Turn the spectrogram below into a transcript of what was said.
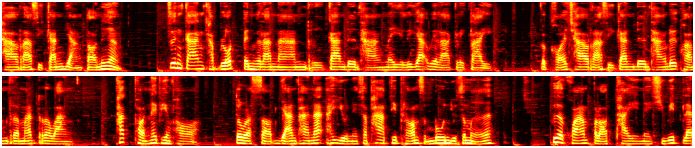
ชาวราศีกันอย่างต่อเนื่อง ซึ่งการขับรถเป็นเวลานานหรือการเดินทางในระยะเวลาไกลๆ ก็ขอให้ชาวราศีกันเดินทางด้วยความระมัดระวัง พักผ่อนให้เพียงพอ ตรวจสอบยานพาหนะให้อยู่ในสภาพที่พร้อมสมบูรณ์อยู่เสมอ เพื่อความปลอดภัยในชีวิตและ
